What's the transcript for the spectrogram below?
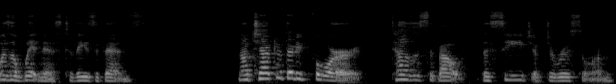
was a witness to these events. Now, chapter 34 tells us about the siege of Jerusalem.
